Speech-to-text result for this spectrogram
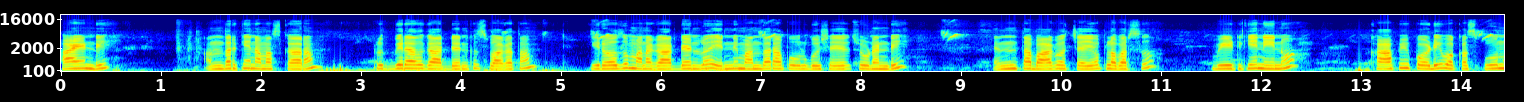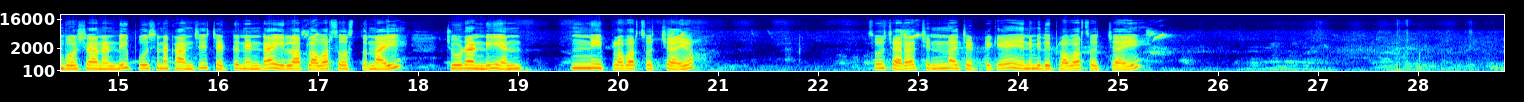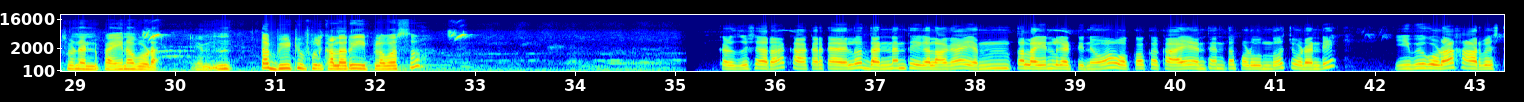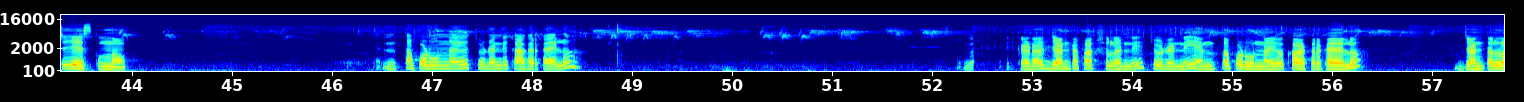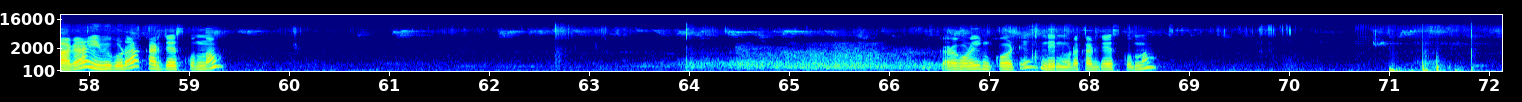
Hi అండి. అందరికీ నమస్కారం. పృథ్వీరాజ్ గార్డెన్కు స్వాగతం. ఈరోజు మన గార్డెన్లో ఎన్ని మందార పువ్వులు పూసాయో చూడండి. ఎంత బాగా వచ్చాయో ఫ్లవర్స్. వీటికి నేను కాఫీ పొడి ఒక స్పూన్ పోసానండి. పూసిన కాంచి చెట్టు నిండా ఇలా ఫ్లవర్స్ వస్తున్నాయి. చూడండి ఎన్ని ఫ్లవర్స్ వచ్చాయో. చూచారా చిన్న చెట్టుకే ఎనిమిది ఫ్లవర్స్ వచ్చాయి. చూడండి పైన కూడా. ఎంత బ్యూటిఫుల్ కలర్ ఈ ఫ్లవర్స్ ఇక్కడ చూసారా కాకరకాయలు దండం తీగలాగా ఎంత లైన్లు కట్టినావో ఒక్కొక్క కాయ ఎంతెంత ఎంత ఉందో చూడండి. ఇవి కూడా హార్వెస్ట్ చేసుకుందాం. ఎంత పొడవు ఉన్నాయో చూడండి కాకరకాయలు. ఇక్కడ జంట పక్షులండి చూడండి ఎంత పొడవు ఉన్నాయో కాకరకాయలు. జంటల్లాగా ఇవి కూడా కట్ చేసుకుందాం. ఇక్కడ కూడా ఇంకోటి దీన్ని కూడా కట్ చేసుకుందాం.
